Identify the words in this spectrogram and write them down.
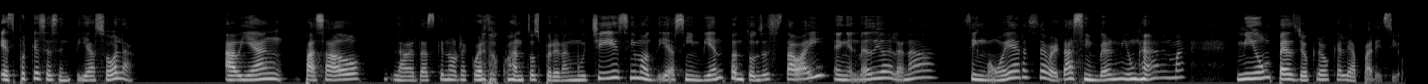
es porque se sentía sola. Habían pasado, la verdad es que no recuerdo cuántos, pero eran muchísimos días sin viento, entonces estaba ahí en el medio de la nada, sin moverse, ¿verdad? Sin ver ni un alma ni un pez yo creo que le apareció.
